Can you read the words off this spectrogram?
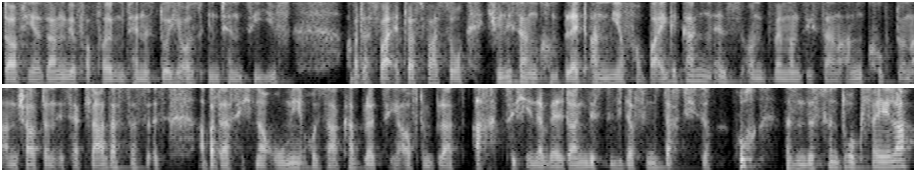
darf ich ja sagen, wir verfolgen Tennis durchaus intensiv. Aber das war etwas, was so, ich will nicht sagen, komplett an mir vorbeigegangen ist. Und wenn man sich dann anguckt und anschaut, dann ist ja klar, dass das so ist. Aber dass sich Naomi Osaka plötzlich auf dem Platz 80 in der Weltrangliste wiederfindet, dachte ich so, huch, was ist denn das für ein Druckfehler?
